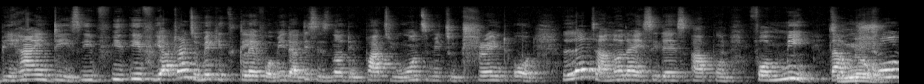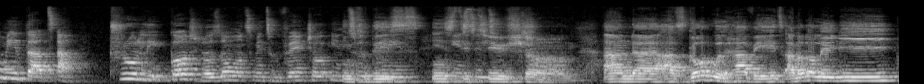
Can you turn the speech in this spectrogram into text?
behind this if if, if you are trying to make it clear for me that this is not the path you want me to trend on let another incident happen for me that To will know. show me that ah truly God does not want me to venture into, into this institution. institution. And uh, as God will have it, another lady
